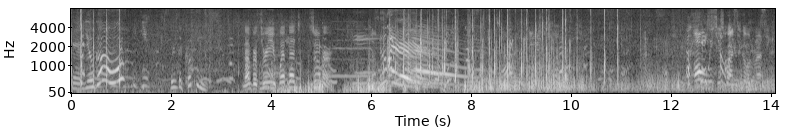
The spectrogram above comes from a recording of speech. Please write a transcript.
There you go. Where's the cookies? Number three whippet, Zoomer. Super! Oh, we just wanted to go and rest.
